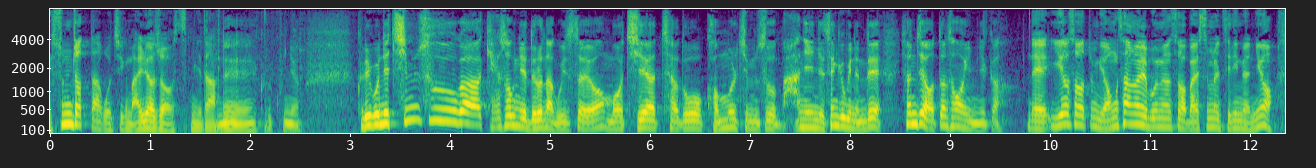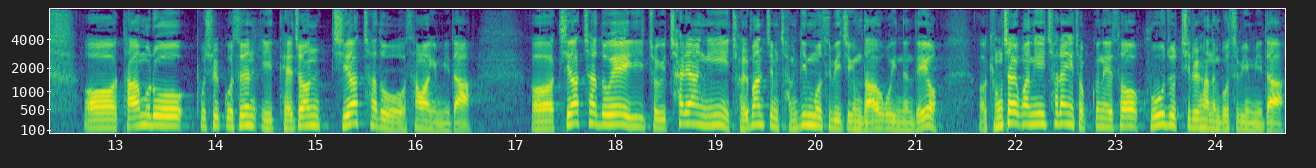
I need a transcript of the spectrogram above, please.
숨졌다고 지금 알려졌습니다. 네, 그렇군요. 그리고 이제 침수가 계속 이제 늘어나고 있어요. 뭐 지하차도 건물 침수 많이 이제 생기고 있는데 현재 어떤 상황입니까? 네, 이어서 좀 영상을 보면서 말씀을 드리면요. 어, 다음으로 보실 곳은 이 대전 지하차도 상황입니다. 어, 지하차도에 이 저기 차량이 절반쯤 잠긴 모습이 지금 나오고 있는데요. 어, 경찰관이 차량에 접근해서 구호 조치를 하는 모습입니다.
